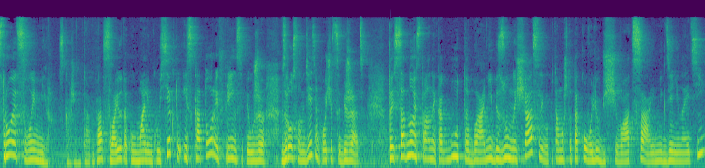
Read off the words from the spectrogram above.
строят свой мир, скажем так, да, свою такую маленькую секту, из которой, в принципе, уже взрослым детям хочется бежать. То есть, с одной стороны, как будто бы они безумно счастливы, потому что такого любящего отца им нигде не найти,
